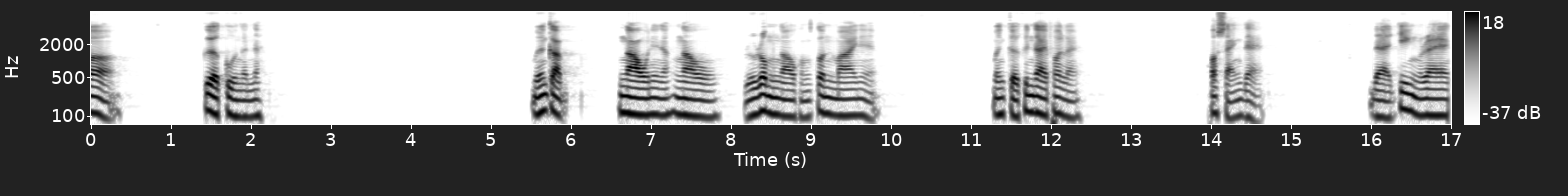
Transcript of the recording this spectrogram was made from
ก็เกื้อกูลกันนะ เหมือนกับเงาเนี่ยนะเงาหรือร่มเงาของต้นไม้เนี่ย มันเกิดขึ้นได้เพราะอะไร เพราะแสงแดด แดดยิ่งแรง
